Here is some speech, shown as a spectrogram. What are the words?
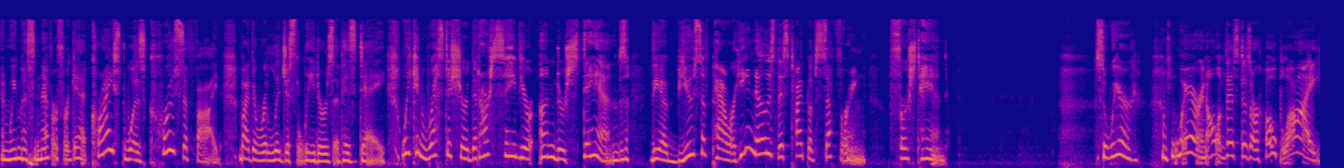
And we must never forget, Christ was crucified by the religious leaders of his day. We can rest assured that our Savior understands the abuse of power. He knows this type of suffering firsthand. So where, where in all of this does our hope lie?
